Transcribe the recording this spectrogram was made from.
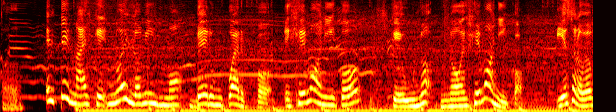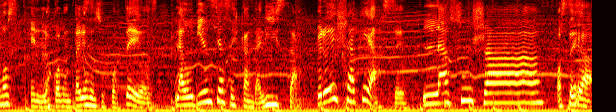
todo. El tema es que no es lo mismo ver un cuerpo hegemónico que uno no hegemónico. Y eso lo vemos en los comentarios de sus posteos. La audiencia se escandaliza. Pero ella, ¿qué hace? La suya. O sea,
